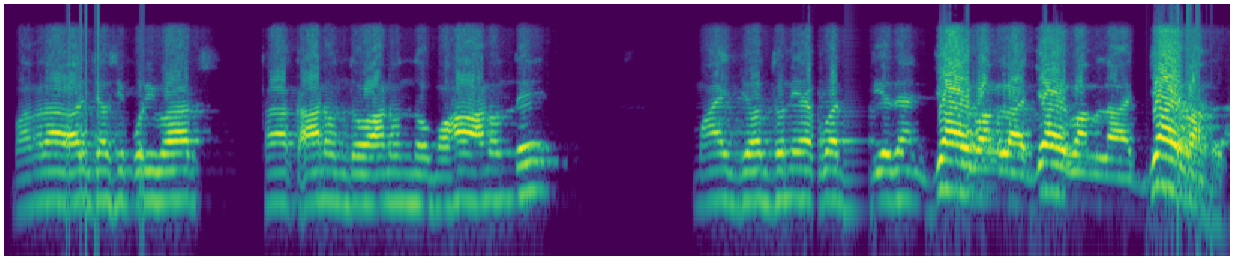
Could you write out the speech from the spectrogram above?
বাংলা চাষি পরিবার, থাক আনন্দ আনন্দ, মহা আনন্দে মায়ের জয়ধ্বনি একবার দিয়ে দেন। জয় বাংলা জয় বাংলা জয় বাংলা।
